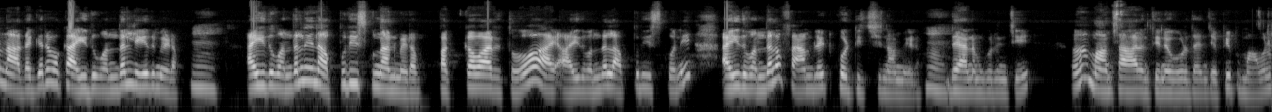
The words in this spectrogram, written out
నా దగ్గర ఒక ఐదు వందలు లేదు మేడం. ఐదు వందలు నేను అప్పు తీసుకున్నాను మేడం. పక్క వారితో ఐదు వందలు అప్పు తీసుకొని ఐదు వందల ఫ్యామిలెట్ కొట్టించిన మేడం. ధ్యానం గురించి. మాంసాహారం తినకూడదు అని చెప్పి ఇప్పుడు మామూలు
